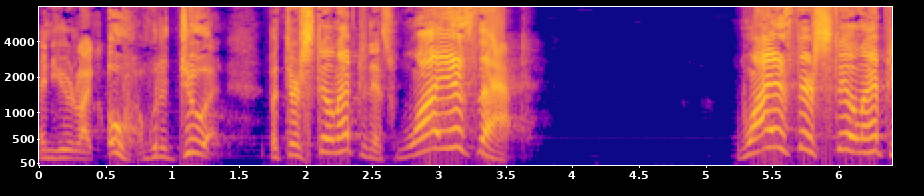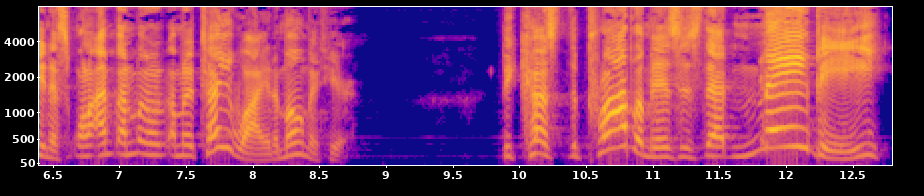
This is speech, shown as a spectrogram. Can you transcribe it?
and you're like, oh, I'm going to do it. But there's still emptiness. Why is that? Why is there still emptiness? Well, I'm, I'm, I'm going to tell you why in a moment here. Because the problem is, is that maybe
